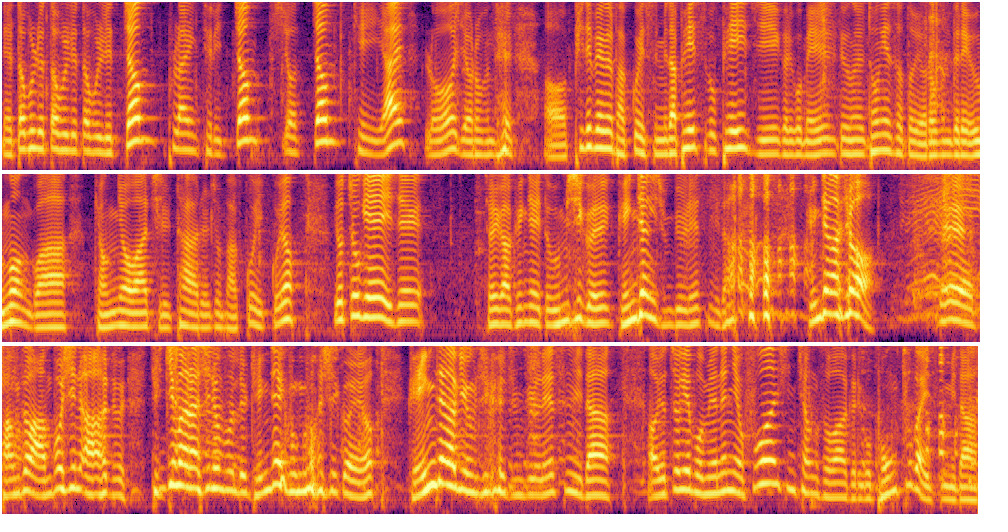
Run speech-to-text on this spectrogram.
네, www.flyingtree.co.kr로 여러분들 어, 피드백을 받고 있습니다. 페이스북 페이지 그리고 메일 등을 통해서도 여러분들의 응원과 격려와 질타를 좀 받고 있고요. 이쪽에 이제 저희가 굉장히 또 음식을 굉장히 준비를 했습니다. 굉장하죠? 네, 방송 안 보시는 아 저, 듣기만 하시는 분들 굉장히 궁금하실 거예요. 굉장하게 음식을 준비를 했습니다. 어, 이쪽에 보면은요 후원 신청서와 그리고 봉투가 있습니다.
